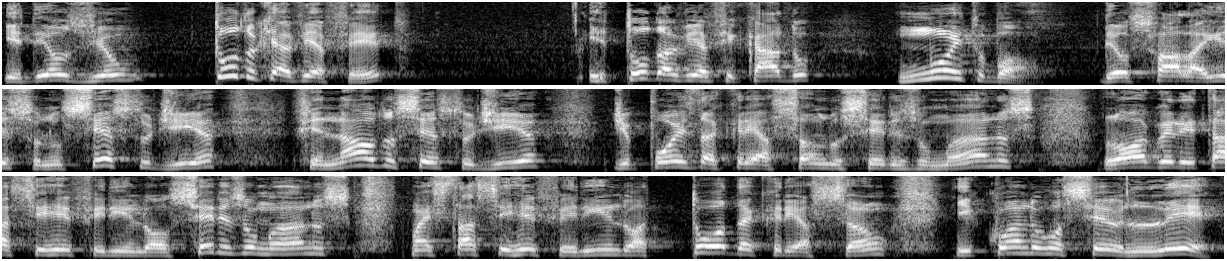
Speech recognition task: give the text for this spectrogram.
E Deus viu tudo que havia feito, e tudo havia ficado muito bom. Deus fala isso no sexto dia, final do sexto dia, depois da criação dos seres humanos. Logo, ele está se referindo aos seres humanos, mas está se referindo a toda a criação. E quando você lê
